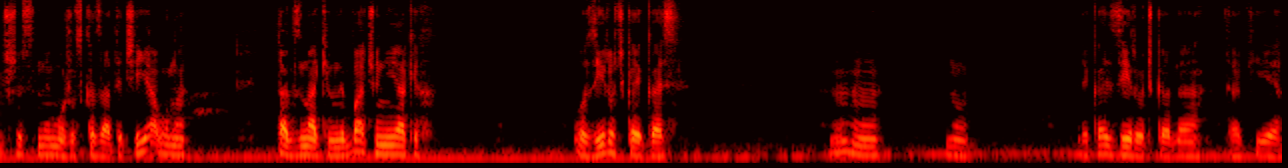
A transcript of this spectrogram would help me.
щось не можу сказати, чия вона. Так, знаків не бачу ніяких. О, зірочка якась. Ага. Ну, якась зірочка, да, так є.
